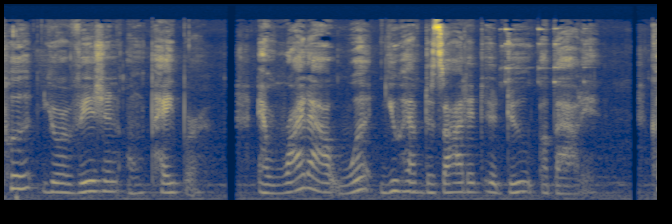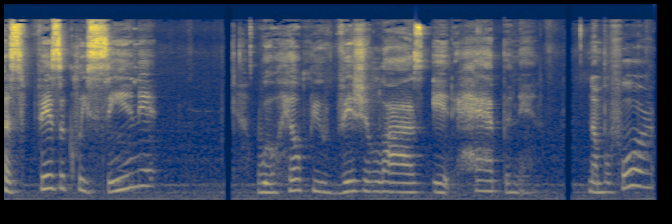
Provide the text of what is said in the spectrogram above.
Put your vision on paper and write out what you have decided to do about it. Because physically seeing it will help you visualize it happening. Number four,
